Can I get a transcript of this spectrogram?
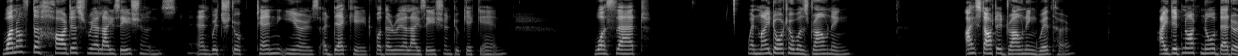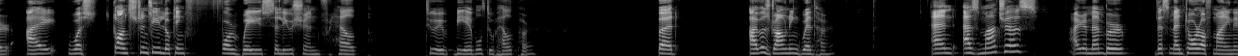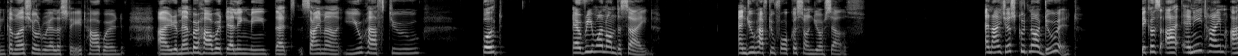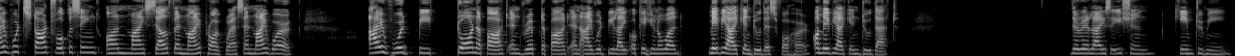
one of the hardest realizations, and which took 10 years, a decade for the realization to kick in, was that when my daughter was drowning, I started drowning with her. I did not know better. I was constantly looking for ways, solution, for help to be able to help her. But I was drowning with her. And as much as I remember this mentor of mine in commercial real estate, Howard, I remember Howard telling me that, Saima, you have to put everyone on the side and you have to focus on yourself. And I just could not do it because I, anytime I would start focusing on myself and my progress and my work, I would be torn apart and ripped apart. And I would be like, okay, you know what? Maybe I can do this for her, or maybe I can do that. The realization came to me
